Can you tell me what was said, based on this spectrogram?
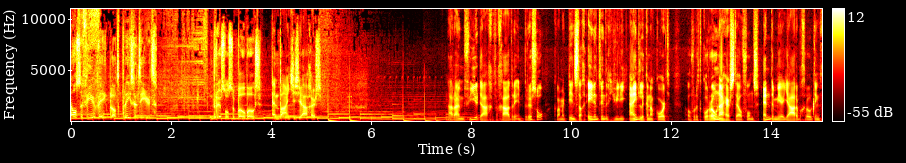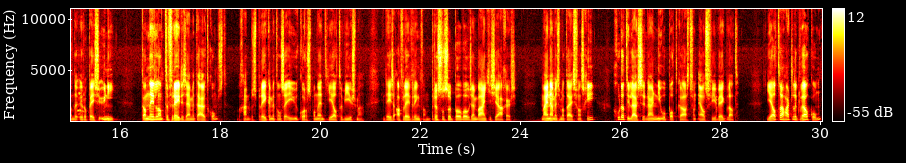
Elsevier Weekblad presenteert... Brusselse bobo's en baantjesjagers. Na ruim vier dagen vergaderen in Brussel kwam er dinsdag 21 juli eindelijk een akkoord over het coronaherstelfonds en de meerjarenbegroting van de Europese Unie. Kan Nederland tevreden zijn met de uitkomst? We gaan het bespreken met onze EU-correspondent Jelte Wiersma in deze aflevering van Brusselse bobo's en baantjesjagers. Mijn naam is Matthijs van Schie. Goed dat u luistert naar een nieuwe podcast van Els Weekblad. Jelte, hartelijk welkom.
